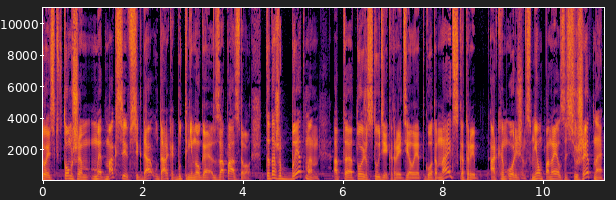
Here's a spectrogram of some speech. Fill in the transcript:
То есть в том же Mad Max всегда удар как будто немного запаздывал. Да даже Бэтмен от uh, той же студии, которая делает Gotham Knights, который Arkham Origins, мне он понравился сюжетно,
